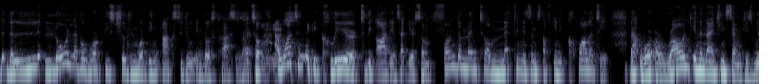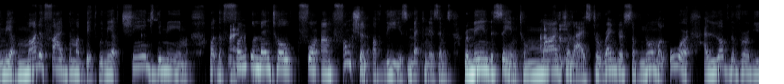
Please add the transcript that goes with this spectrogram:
the, the, low level work these children were being asked to do in those classes, right? So oh, I want to make it clear to the audience that there's some fundamental mechanisms of inequality that were around in the 1970s. We may have modified them a bit, we may have changed the name, but the right. fundamental for, um, function of these mechanisms remain the same to marginalize, to render subnormal, or I love the verb you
